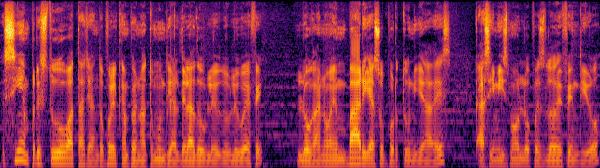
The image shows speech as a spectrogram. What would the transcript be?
siempre estuvo batallando por el campeonato mundial de la WWF. Lo ganó en varias oportunidades. Asimismo lo, pues, lo defendió.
